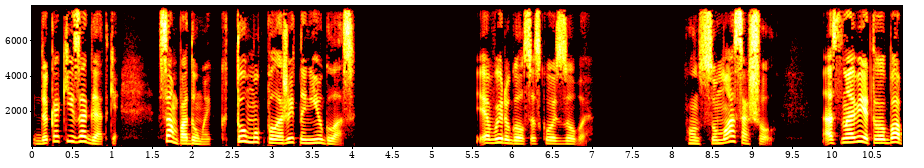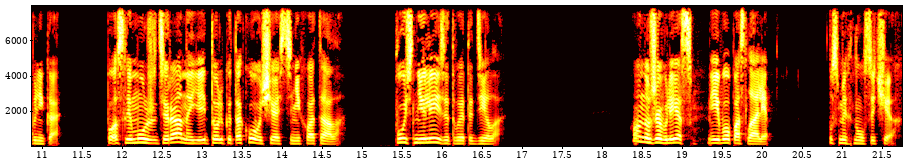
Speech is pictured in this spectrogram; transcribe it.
«Да какие загадки? Сам подумай, кто мог положить на нее глаз?» Я выругался сквозь зубы. «Он с ума сошел? Останови этого бабника!» После мужа тирана ей только такого счастья не хватало. Пусть не лезет в это дело. Он уже влез, его послали. — усмехнулся Чех.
